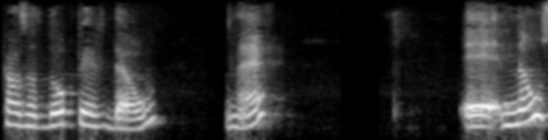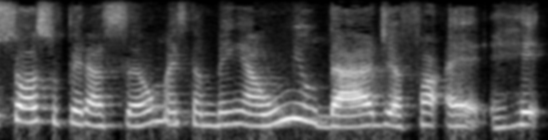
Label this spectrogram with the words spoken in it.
causa do perdão, né? É, não só a superação, mas também a humildade, a, é, re,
